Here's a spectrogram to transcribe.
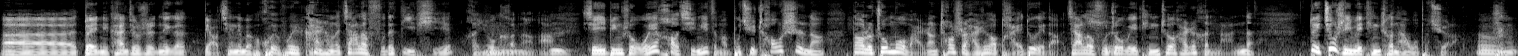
呃，对，你看，就是那个表情那部分，会不会看上了家乐福的地皮？很有可能啊。谢一冰说：“我也好奇，你怎么不去超市呢？到了周末晚上，超市还是要排队的。家乐福周围停车还是很难的。”对，就是因为停车难我不去了。嗯，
